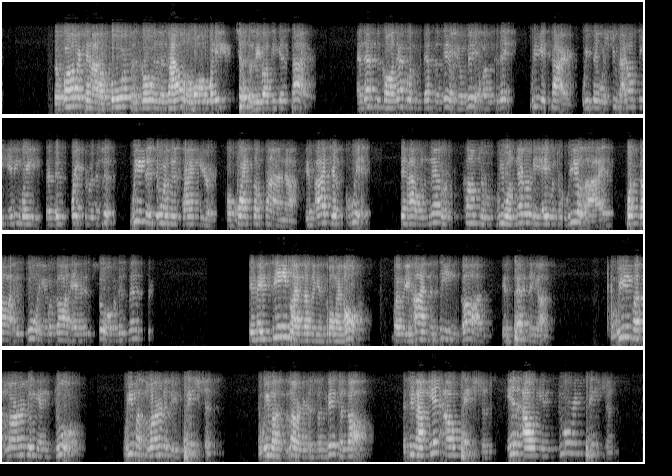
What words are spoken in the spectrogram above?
The farmer cannot afford to throw in the towel or walk away simply because he gets tired. And that's because that's what that's the failure of many of us today. We get tired. We say, well, shoot, I don't see any way that this breakthrough is. Listen, we've been doing this right here for quite some time now. If I just quit, then I will never come to, we will never be able to realize what God is doing and what God has in store for this ministry. It may seem like nothing is going on, but behind the scenes, God is testing us. We must learn to endure. We must learn to be patient. And we must learn to submit to God. And see, now, in our patience, in our enduring patience,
